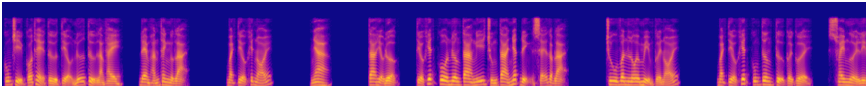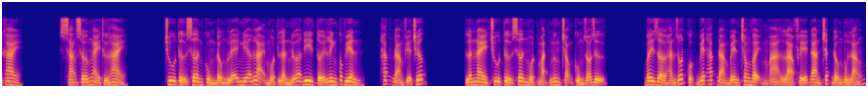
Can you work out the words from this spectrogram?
cũng chỉ có thể từ tiểu nữ tử làm thay, đem hắn thanh ngược lại. Bạch Tiểu Khiết nói. Nha! Ta hiểu được, tiểu khiết cô nương ta nghĩ chúng ta nhất định sẽ gặp lại. Chu Vân Lôi mỉm cười nói. Bạch tiểu khiết cũng tương tự cười cười, xoay người ly khai. Sáng sớm ngày thứ hai, Chu Tử Sơn cùng đồng lễ nghĩa lại một lần nữa đi tới Linh Cốc Viên, hắc đàm phía trước. Lần này Chu Tử Sơn một mặt ngưng trọng cùng do dự. Bây giờ hắn rốt cuộc biết hắc đàm bên trong vậy mà là phế đan chất đống bùn lắng.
